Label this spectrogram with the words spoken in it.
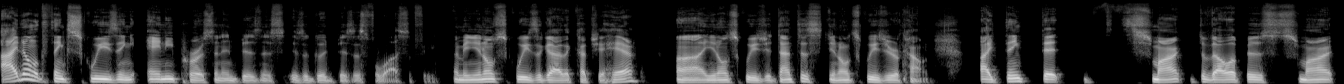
I don't think squeezing any person in business is a good business philosophy. I mean, you don't squeeze the guy that cuts your hair. Uh, you don't squeeze your dentist. You don't squeeze your accountant. I think that smart developers, smart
